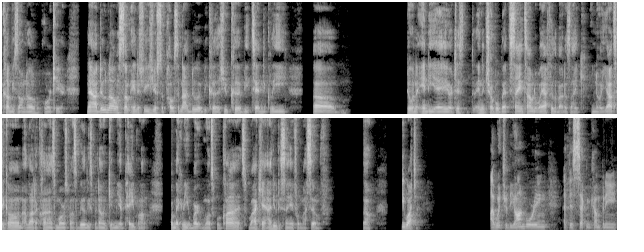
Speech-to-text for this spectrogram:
companies don't know or care. Now i do know in some industries you're supposed to not do it because you could be technically um, doing an NDA or just in trouble. But at the same time, the way I feel about it is like, you know, y'all take on a lot of clients, more responsibilities, but don't give me a pay bump for making me work multiple clients. Why can't I do the same for myself? So keep watching. I went through the onboarding at this second company,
